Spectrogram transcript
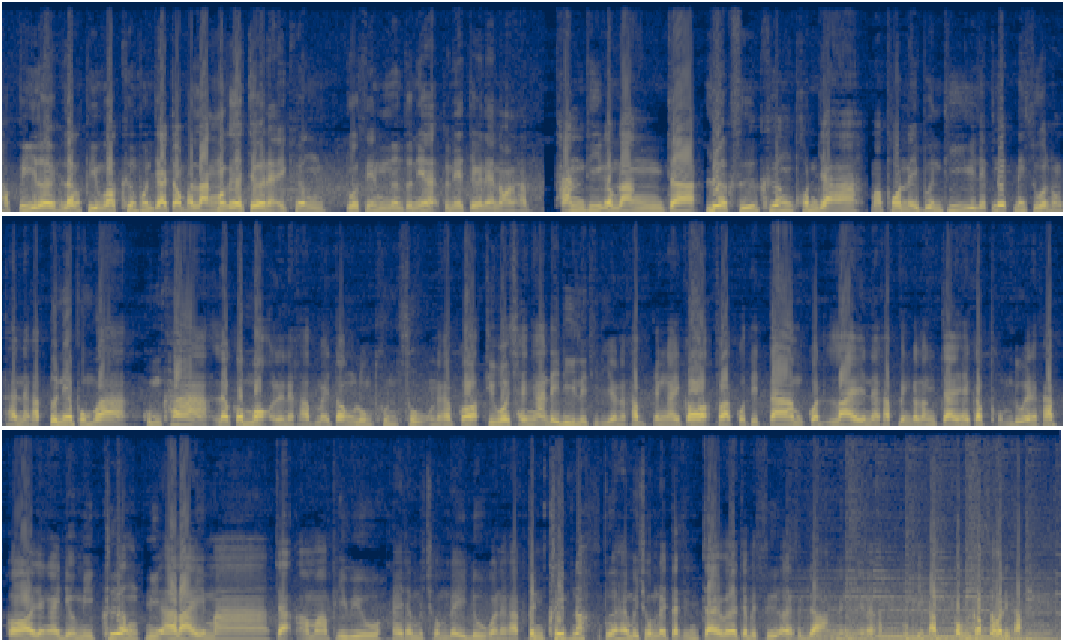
ช้อปปีเลยแล้วก็พิมพ์ว่าเครื่องพ่นยาจอมพลังมันก็จะเจอเนี่ยไอ้เครื่องตัวสีน้ำเงินตัวนี้ตัวนี้เจอแน่นอนครับท่านที่กำลังจะเลือกซื้อเครื่องพ่นยามาพ่นในพื้นที่เล็ก ๆ ในสวนของท่านนะครับ ตัวนี้ผมว่าคุ้มค่าแล้วก็เหมาะเลยนะครับไม่ต้องลงทุนสูงนะครับก็ถือว่าใช้งานได้ดีเลยทีเดียวนะครับยังไงก็ฝากกดติดตามกดไลค์นะครับเป็นกำลังใจให้กับผมด้วยนะครับก็ยังไงเดี๋ยวมีเครื่องมีอะไรมาจะเอามาพรีวิวให้ท่านผู้ชมได้ดูกันนะครับเป็นคลิปเนาะเพื่อให้ผู้ชมได้ตัดสินใจว่าจะไปซื้ออะไรสักอย่างหนึ่งนี้นะครับโอเคครับผมครับสวัสดีครับ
